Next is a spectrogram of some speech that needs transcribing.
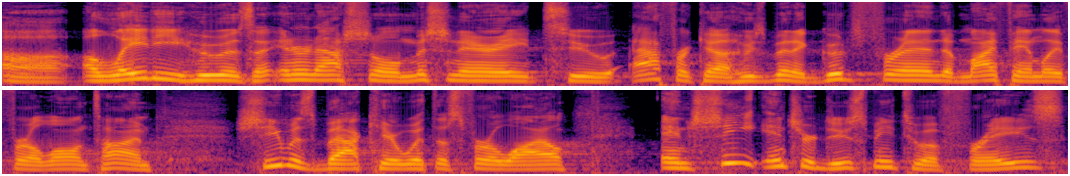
uh, a lady who is an international missionary to Africa, who's been a good friend of my family for a long time, she was back here with us for a while, and she introduced me to a phrase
